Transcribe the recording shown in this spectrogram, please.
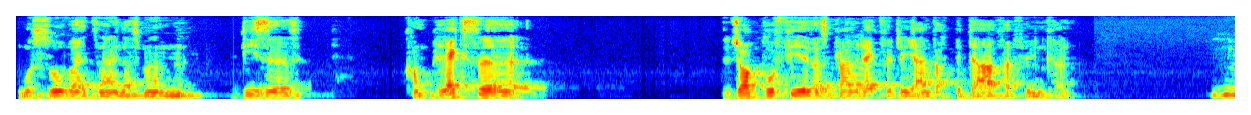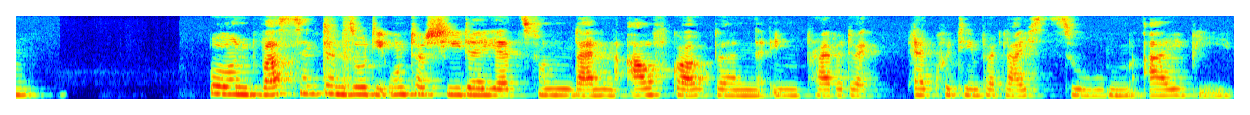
muss so weit sein, dass man diese komplexe Jobprofil, das Private Equity einfach Bedarf erfüllen kann. Mhm. Und was sind denn so die Unterschiede jetzt von deinen Aufgaben im Private Equity im Vergleich zum IB?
